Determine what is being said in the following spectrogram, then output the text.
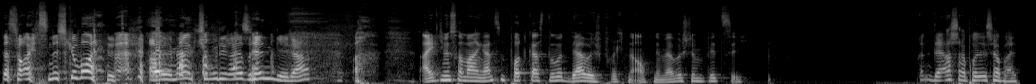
Das war jetzt nicht gewollt. Aber ihr merkt schon, wo die Reise hingeht, ja? Eigentlich müssen wir mal einen ganzen Podcast nur mit Werbesprüchen aufnehmen. Wäre bestimmt witzig. Der 1. April ist ja bald.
